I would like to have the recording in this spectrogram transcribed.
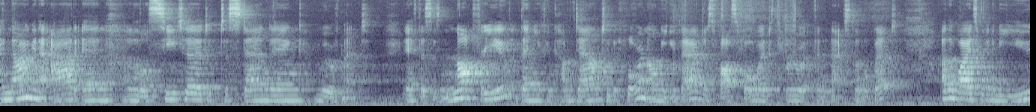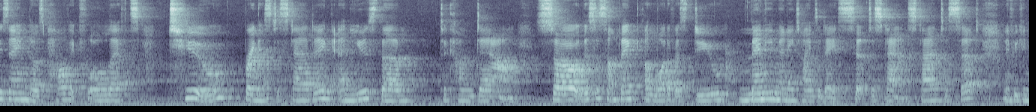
And now I'm going to add in a little seated to standing movement. If this is not for you, then you can come down to the floor and I'll meet you there. Just fast forward through the next little bit. Otherwise, we're going to be using those pelvic floor lifts to bring us to standing and use them to come down. So this is something a lot of us do many, many times a day, sit to stand, stand to sit. And if we can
